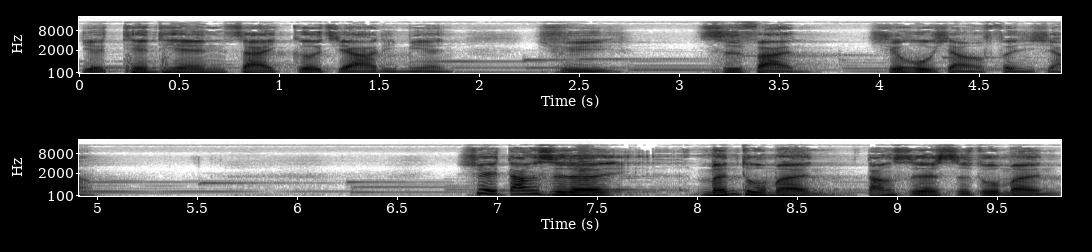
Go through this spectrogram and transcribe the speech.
也天天在各家里面去吃饭，去互相分享。所以，当时的门徒们，当时的使徒们，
